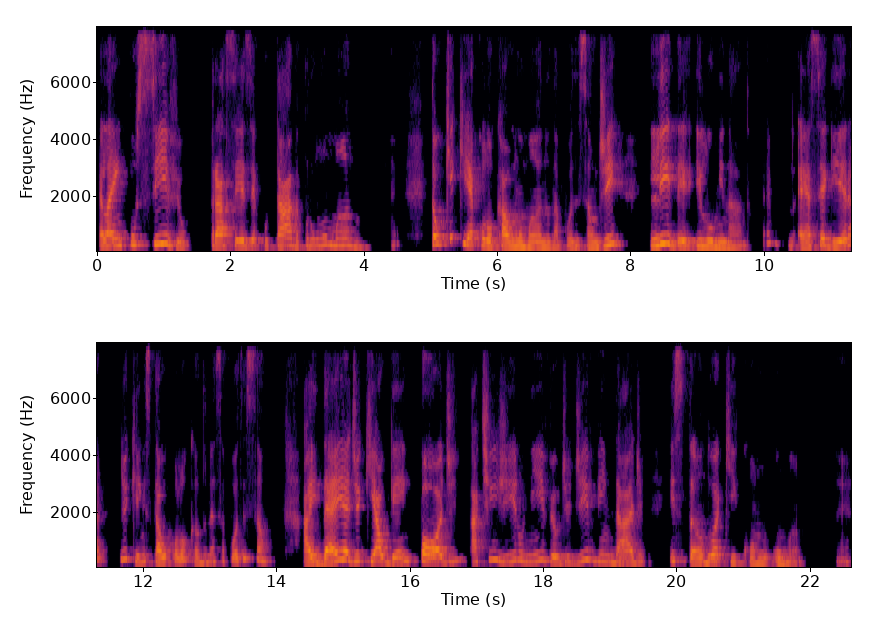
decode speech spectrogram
ela é impossível para ser executada por um humano. Né? Então, o que, que é colocar um humano na posição de líder iluminado? É, é a cegueira de quem está o colocando nessa posição. A ideia de que alguém pode atingir o nível de divindade estando aqui como humano. Né?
